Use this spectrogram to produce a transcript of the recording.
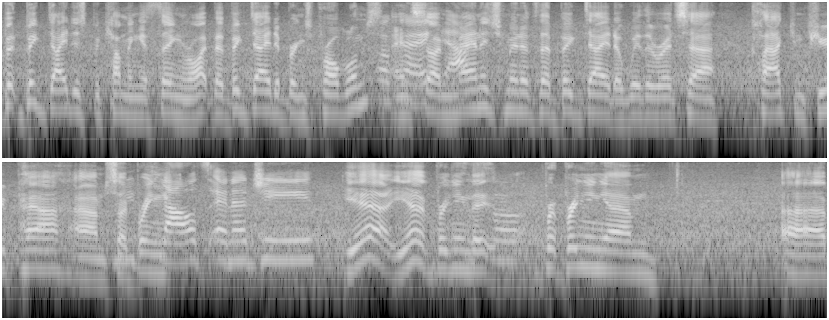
but big data is becoming a thing, right? But big data brings problems, okay, and so yeah. management of the big data, whether it's uh, cloud compute power, um, so bringing clouds energy. Yeah, yeah, bringing the so, bringing um, uh,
